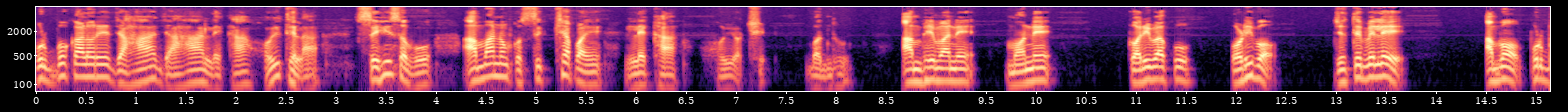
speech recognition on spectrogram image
ପୂର୍ବ କାଳରେ ଯାହା ଯାହା ଲେଖା ହୋଇଥିଲା ସେହି ସବୁ ଆମମାନଙ୍କ ଶିକ୍ଷା ପାଇଁ ଲେଖା ହୋଇଅଛି ବନ୍ଧୁ। ଆମ୍ଭେମାନେ ମନେ କରିବାକୁ ପଡ଼ିବ ଯେତେବେଳେ ଆମ ପୂର୍ବ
